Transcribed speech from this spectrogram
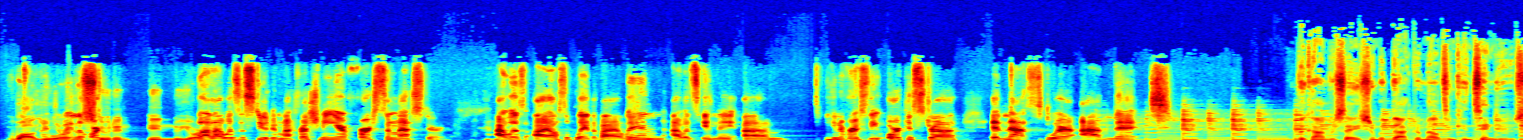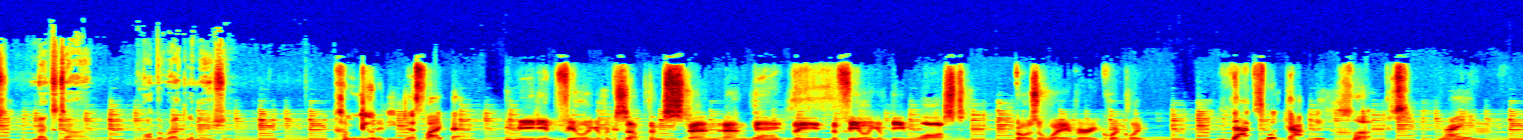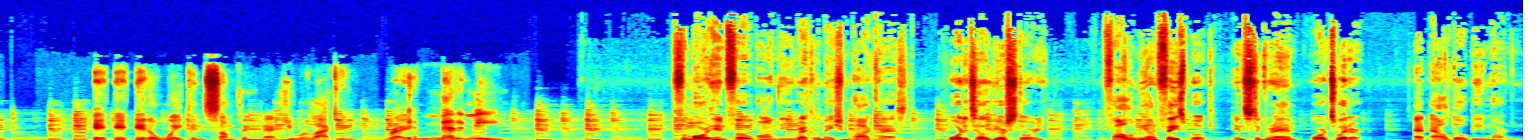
While you were a student in New York? While I was a student, my freshman year, first semester. Mm-hmm. I was I also played the violin. I was in the um, university orchestra, and that's where I met. The conversation with Dr. Melton continues next time on The Reclamation. Community, just like that. Immediate feeling of acceptance and, and yes. the, the, the feeling of being lost goes away very quickly. That's what got me hooked, right? Mm-hmm. It, it, it awakened something that you were lacking, right? It met a need. For more info on the Reclamation Podcast or to tell your story, follow me on Facebook, Instagram, or Twitter at Aldo B. Martin.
